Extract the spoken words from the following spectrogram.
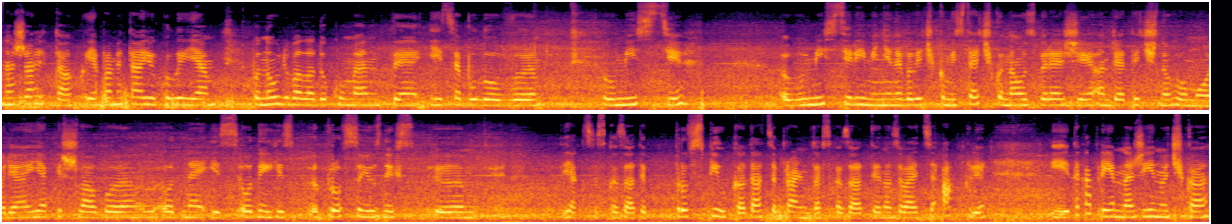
На жаль, так. Я пам'ятаю, коли я поновлювала документи, і це було в, в місті. В місті Рімені невеличке містечко на узбережжі Адріатичного моря. Я пішла в одне із одних із профсоюзних е, як це сказати, профспілка, да, це правильно так сказати, називається Аклі. І така приємна жіночка,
